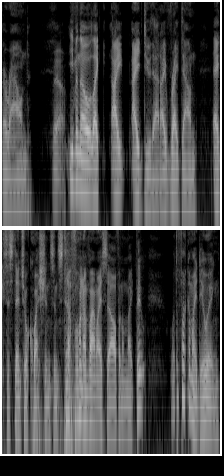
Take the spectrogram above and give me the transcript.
around. Yeah. Even though like I I do that, I write down existential questions and stuff when I'm by myself, and I'm like, what the fuck am I doing?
